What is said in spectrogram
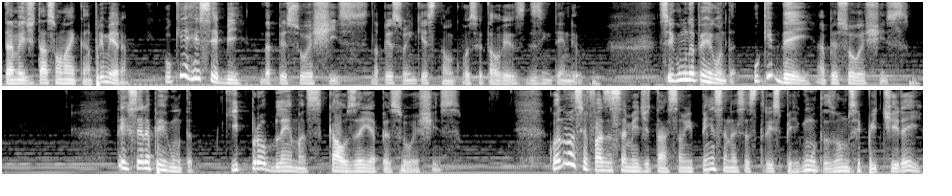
da meditação Naikan. Primeira, o que recebi da pessoa X, da pessoa em questão que você talvez desentendeu? Segunda pergunta, o que dei à pessoa X? Terceira pergunta, que problemas causei à pessoa X? Quando você faz essa meditação e pensa nessas três perguntas, vamos repetir aí.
